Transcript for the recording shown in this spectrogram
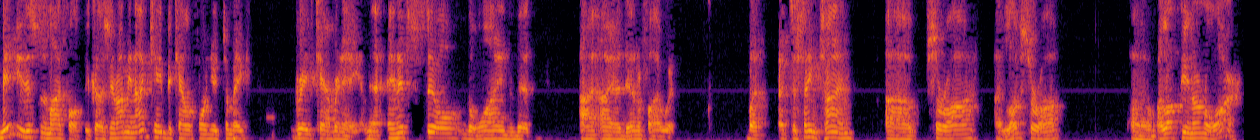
maybe this is my fault because, you know, I mean, I came to California to make great Cabernet. I mean, and it's still the wine that I, I identify with. But at the same time, uh, Syrah, I love Syrah. Uh, I love Pinot Noir,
